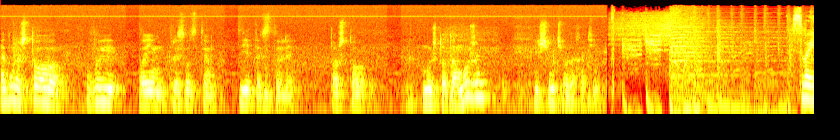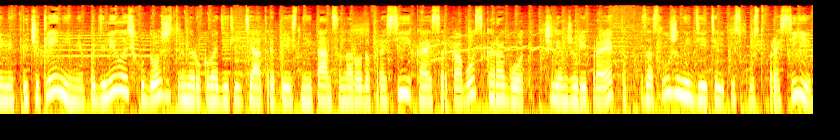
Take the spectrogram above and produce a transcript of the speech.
я думаю, что вы своим присутствием свидетельствовали то, что мы что-то можем, еще чего-то хотим. Своими впечатлениями поделилась художественный руководитель театра песни и танца народов России КСРК ВОЗ «Карагод», член жюри проектов, заслуженный деятель искусств России,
